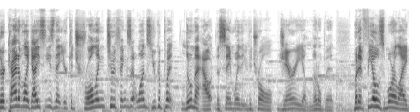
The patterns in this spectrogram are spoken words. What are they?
They're kind of like Ices that you're controlling two things at once. You could put Luma out the same way that you control Jerry a little bit. But it feels more like...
